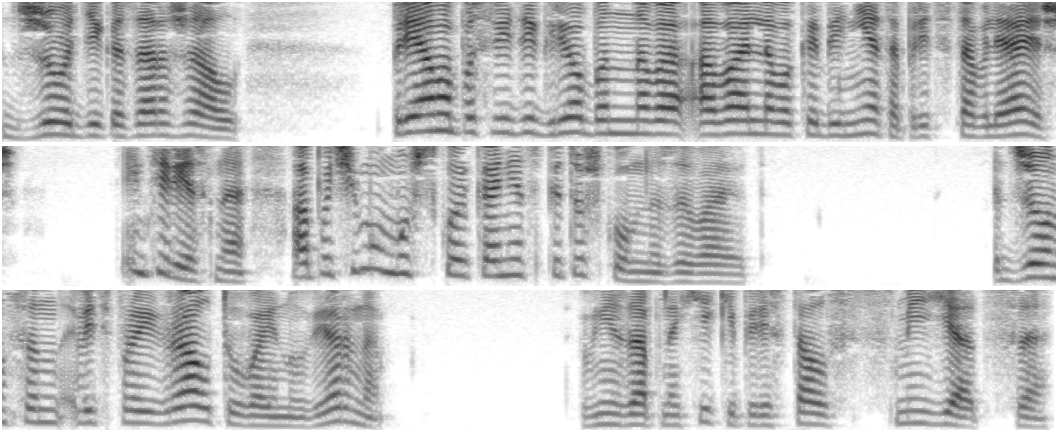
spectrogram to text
Джо дико заржал. «Прямо посреди гребанного овального кабинета, представляешь?» Интересно, а почему мужской конец петушком называют? Джонсон ведь проиграл ту войну, верно? Внезапно Хики перестал смеяться.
